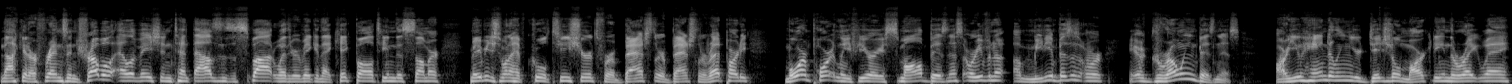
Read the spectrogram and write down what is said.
not get our friends in trouble, Elevation 10,000 is a spot. Whether you're making that kickball team this summer, maybe you just want to have cool t shirts for a bachelor or bachelorette party. More importantly, if you're a small business or even a, a medium business or a growing business, are you handling your digital marketing the right way?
